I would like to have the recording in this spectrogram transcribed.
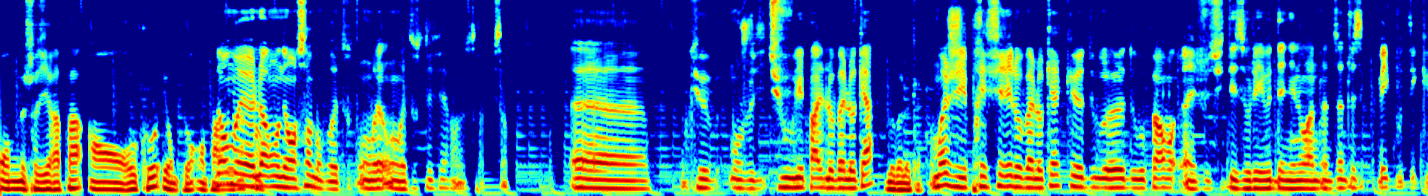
on ne me choisira pas en Rocco et on peut en parler. Non, mais là, on est ensemble, donc on va, tout- on va, on va tous les faire, hein, ce sera plus simple. Euh, donc, euh, bon, je dis, tu voulais parler de Lobaloka. Global OK. Moi, j'ai préféré Lobaloka que Do, euh, Ouais, je suis désolé, Daniel Warren Johnson. Je sais que tu m'écoutes et que,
